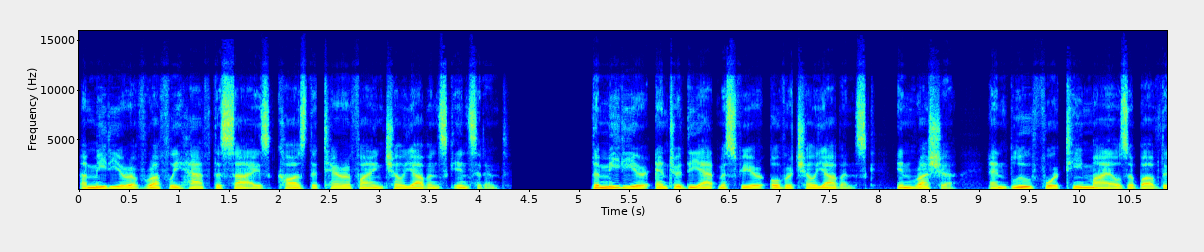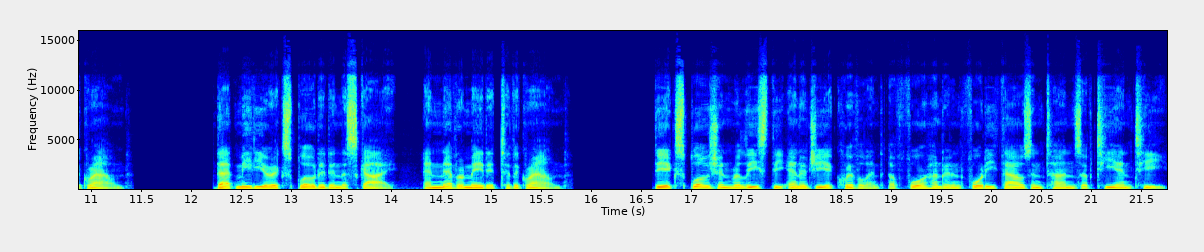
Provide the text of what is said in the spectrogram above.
a meteor of roughly half the size caused the terrifying Chelyabinsk incident. The meteor entered the atmosphere over Chelyabinsk, in Russia, and blew 14 miles above the ground. That meteor exploded in the sky, and never made it to the ground. The explosion released the energy equivalent of 440,000 tons of TNT,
